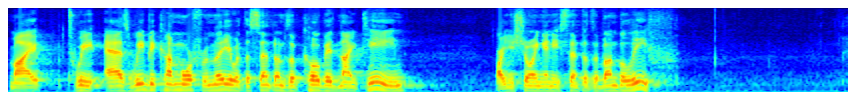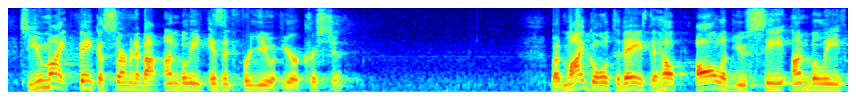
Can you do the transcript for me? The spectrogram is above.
my tweet As we become more familiar with the symptoms of COVID 19, are you showing any symptoms of unbelief? So you might think a sermon about unbelief isn't for you if you're a Christian. But my goal today is to help all of you see unbelief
